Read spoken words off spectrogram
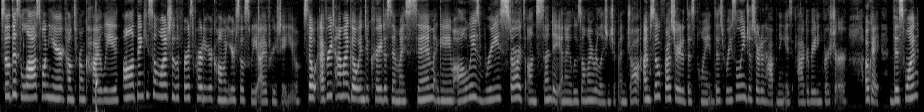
So this last one here comes from Kylie. Oh, thank you so much to the first part of your comment. You're so sweet. I appreciate you. So every time I go into create a sim, my sim game always restarts on Sunday and I lose all my relationship and job. I'm so frustrated at this point. This recently just started happening is aggravating for sure. Okay, this one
